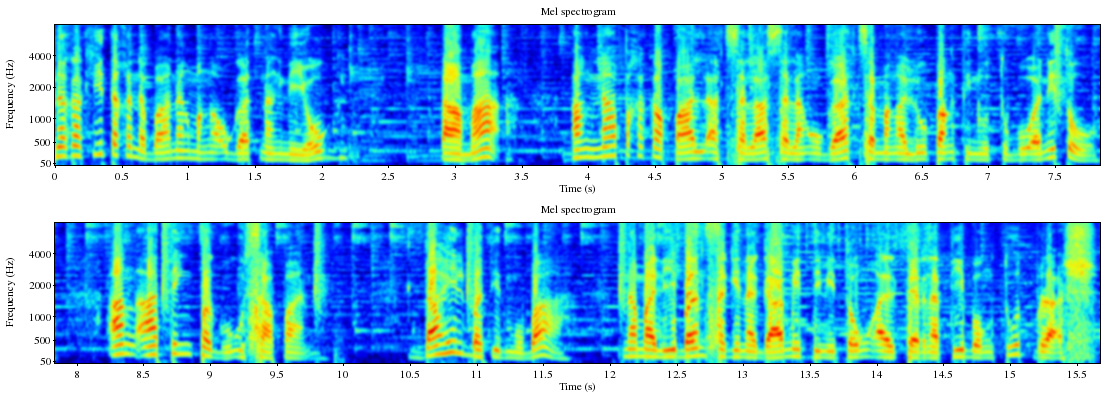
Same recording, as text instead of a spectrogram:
Nakakita ka na ba ng mga ugat ng niyog? Tama, ang napakakapal at salasalang ugat sa mga lupang tinutubuan nito ang ating pag-uusapan. Dahil batid mo ba na maliban sa ginagamit din itong alternatibong toothbrush,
